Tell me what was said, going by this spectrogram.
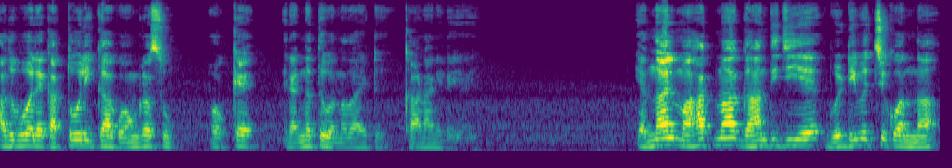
അതുപോലെ കത്തോലിക്ക കോൺഗ്രസും ഒക്കെ രംഗത്ത് വന്നതായിട്ട് കാണാനിടയായി. എന്നാൽ മഹാത്മാ ഗാന്ധിജിയെ വെടിവെച്ച് കൊന്ന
